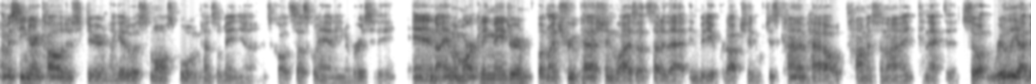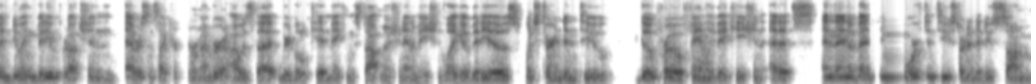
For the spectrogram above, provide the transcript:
I'm a senior in college this year. I go to a small school in Pennsylvania. It's called Susquehanna University. And I am a marketing major, but my true passion lies outside of that in video production, which is kind of how Thomas and I connected. So really, I've been doing video production ever since I can remember. I was that weird little kid making stop motion animation Lego videos, which turned into GoPro family vacation edits, and then mm-hmm. eventually morphed into starting to do some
